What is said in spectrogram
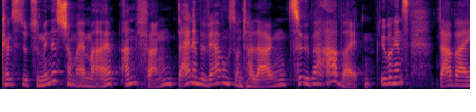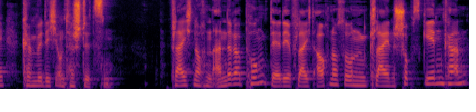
könntest du zumindest schon einmal anfangen, deine Bewerbungsunterlagen zu überarbeiten. Übrigens, dabei können wir dich unterstützen. Vielleicht noch ein anderer Punkt, der dir vielleicht auch noch so einen kleinen Schubs geben kann.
